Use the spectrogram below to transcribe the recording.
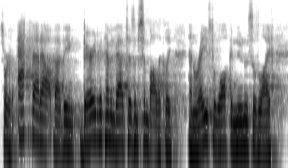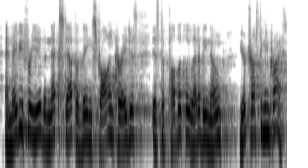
sort of act that out by being buried with him in baptism symbolically and raised to walk in newness of life. And maybe for you, the next step of being strong and courageous is to publicly let it be known you're trusting in Christ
